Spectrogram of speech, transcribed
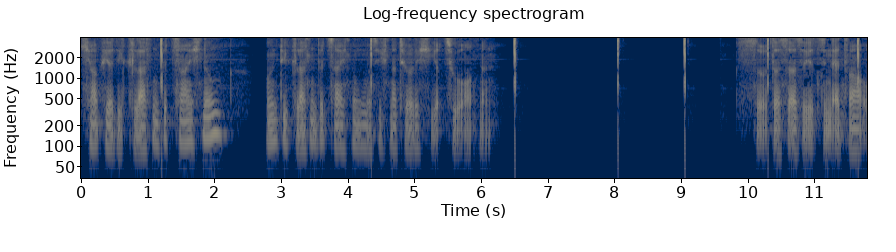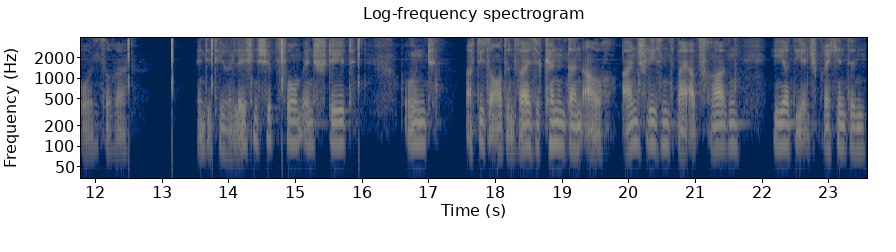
ich habe hier die Klassenbezeichnung und die Klassenbezeichnung muss ich natürlich hier zuordnen. So dass also jetzt in etwa unsere Entity Relationship Form entsteht und auf diese Art und Weise können dann auch anschließend bei Abfragen hier die entsprechenden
